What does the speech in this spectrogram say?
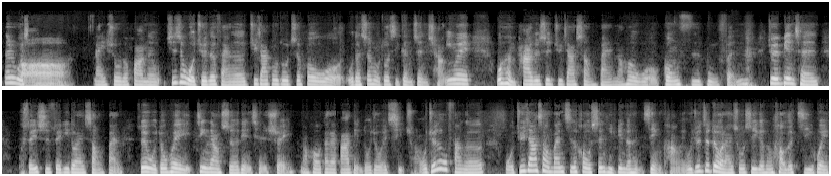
那如果哦来说的话呢，其实我觉得反而居家工作之后，我我的生活作息更正常，因为。我很怕就是居家上班，然后我公司部分 就会变成随时随地都在上班，所以我都会尽量十二点前睡，然后大概八点多就会起床。我觉得我反而我居家上班之后身体变得很健康，欸，我觉得这对我来说是一个很好的机会。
